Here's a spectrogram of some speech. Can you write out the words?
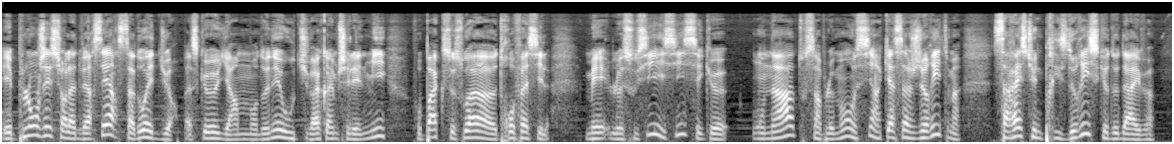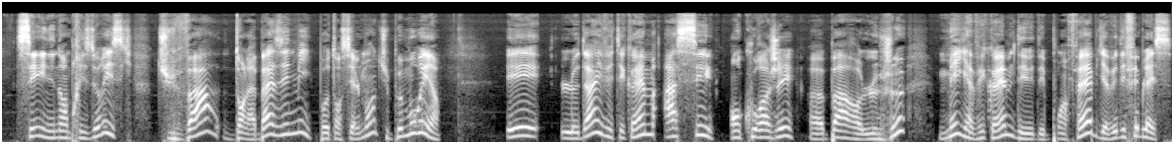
Et plonger sur l'adversaire ça doit être dur Parce qu'il y a un moment donné où tu vas quand même chez l'ennemi Faut pas que ce soit euh, trop facile. Mais le souci ici c'est que on a tout simplement aussi un cassage de rythme. Ça reste une prise de risque de dive. C'est une énorme prise de risque. Tu vas dans la base ennemie. Potentiellement tu peux mourir. Et le dive était quand même assez encouragé euh, par le jeu, mais il y avait quand même des, points faibles, il y avait des faiblesses.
